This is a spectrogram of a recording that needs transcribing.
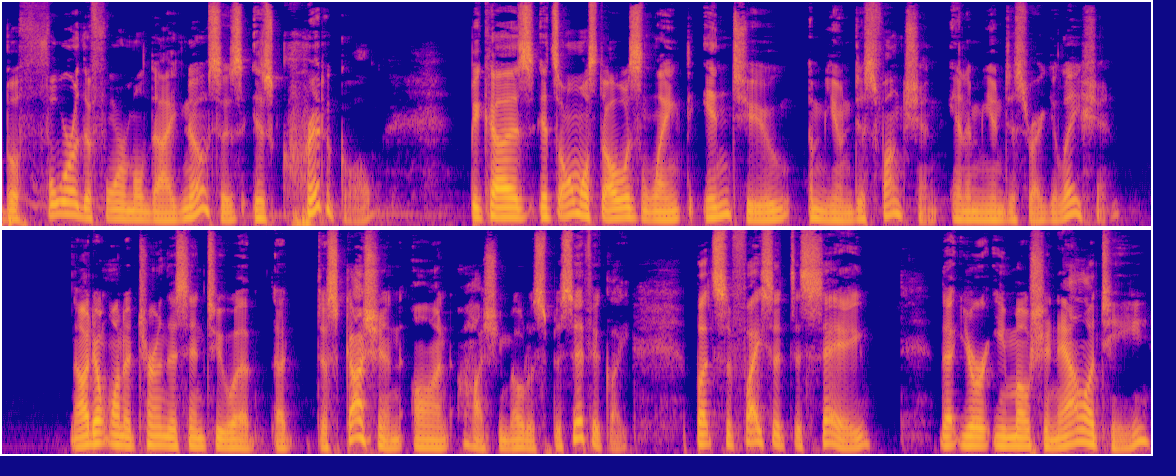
before the formal diagnosis is critical because it's almost always linked into immune dysfunction and immune dysregulation. Now, I don't want to turn this into a, a discussion on Hashimoto specifically, but suffice it to say that your emotionality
